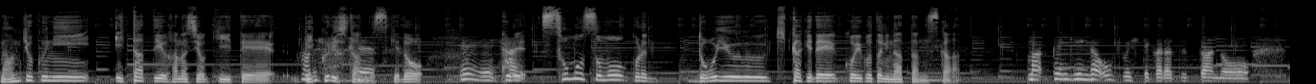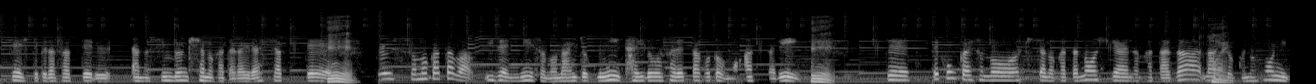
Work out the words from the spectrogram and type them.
南極に行ったっていう話を聞いて、びっくりしたんですけど、ええ、これ、はい、そもそもこれ、どういうきっかけでこういうことになったんですか、まあ、ペンギンがオープンしてからずっとあの支援してくださっているあの新聞記者の方がいらっしゃって、ええ、でその方は以前にその南極に帯同されたこともあったり、えでで今回、その記者の方の知り合いの方が南極の方に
